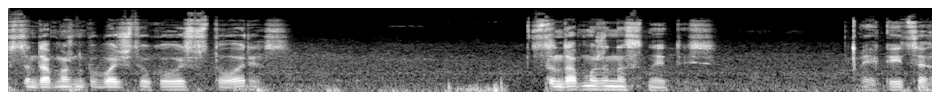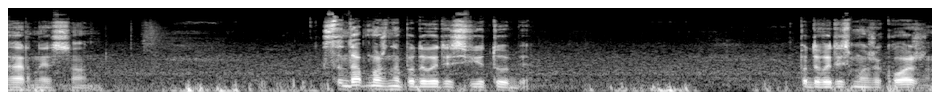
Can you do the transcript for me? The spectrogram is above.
Стендап можна побачити у когось в сторіс. Стендап може наснитись. Який це гарний сон. Стендап можна подивитись в Ютубі. Подивитись може кожен.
